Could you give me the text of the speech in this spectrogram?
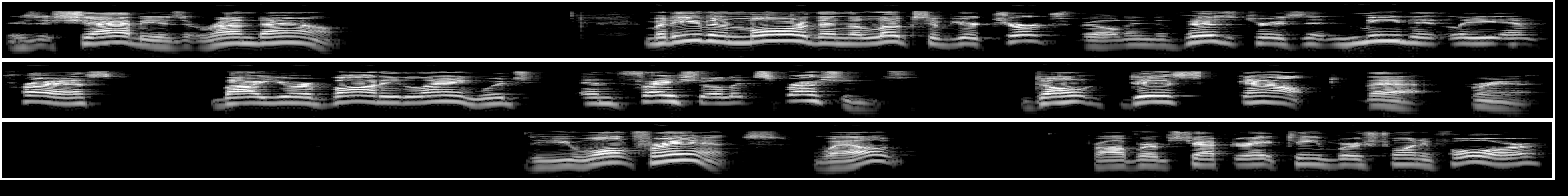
Is it shabby? Is it run down? But even more than the looks of your church building, the visitor is immediately impressed by your body language and facial expressions. Don't discount that, friend. Do you want friends? Well, Proverbs chapter 18, verse 24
